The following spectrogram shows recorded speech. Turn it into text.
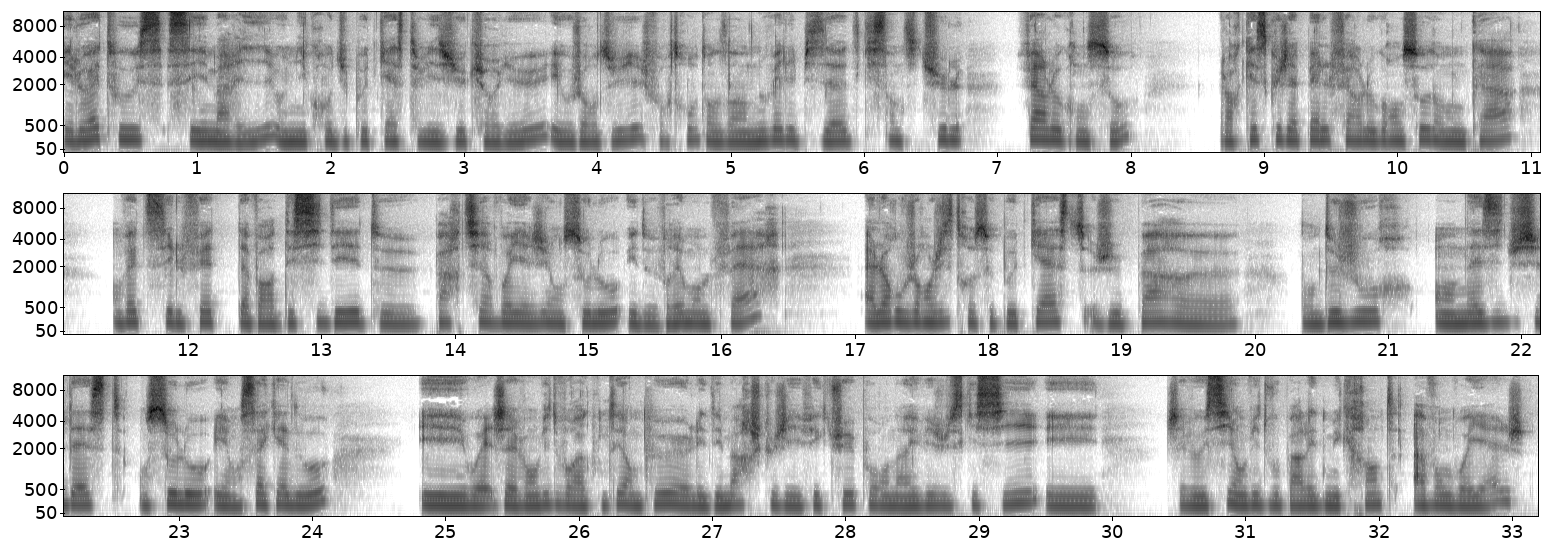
Hello à tous, c'est Marie au micro du podcast Les Yeux Curieux et aujourd'hui je vous retrouve dans un nouvel épisode qui s'intitule Faire le grand saut. Alors qu'est-ce que j'appelle faire le grand saut dans mon cas? En fait c'est le fait d'avoir décidé de partir voyager en solo et de vraiment le faire. À l'heure où j'enregistre ce podcast, je pars euh, dans deux jours en Asie du Sud-Est en solo et en sac à dos. Et ouais, j'avais envie de vous raconter un peu euh, les démarches que j'ai effectuées pour en arriver jusqu'ici. Et j'avais aussi envie de vous parler de mes craintes avant voyage.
